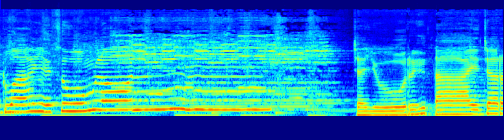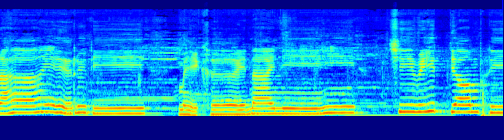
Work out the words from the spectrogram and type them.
ดไว้สูงล้น จะอยู่หรือตายจะร้ายหรือดี ไม่เคยนายนี้ ชีวิตยอมพลี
